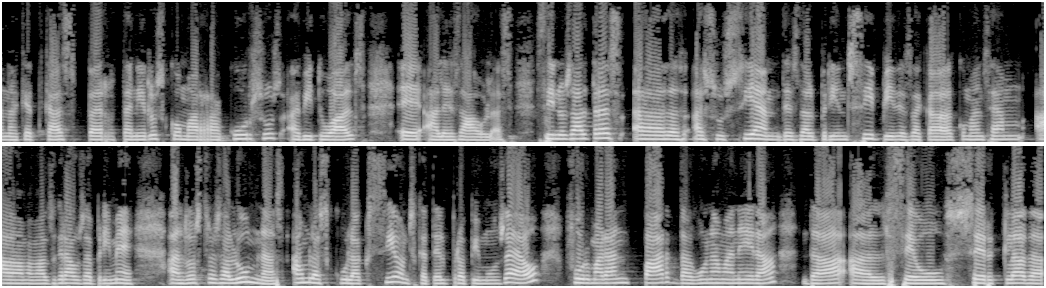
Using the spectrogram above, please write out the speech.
en aquest cas, per tenir-los com a recursos habituals eh, a les aules. Si nosaltres eh, associem des del principi, des de que comencem amb els graus a primer, els nostres alumnes amb les col·leccions que té el propi museu, formaran part d'alguna manera del seu cercle de,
